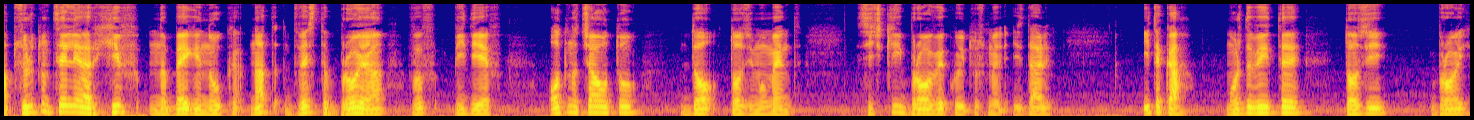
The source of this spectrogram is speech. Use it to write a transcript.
абсолютно целият архив на БГ наука. Над 200 броя в PDF от началото до този момент всички броеве, които сме издали. И така, може да видите този брой,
